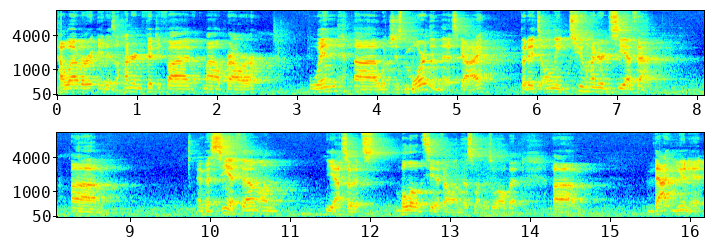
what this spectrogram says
However, it is 155 mile per hour wind, uh, which is more than this guy, but it's only 200 CFM. Um, and the CFM on, yeah, so it's below the CFM on this one as well, but um, that unit,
